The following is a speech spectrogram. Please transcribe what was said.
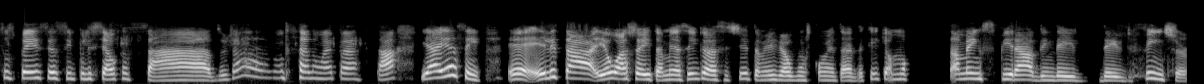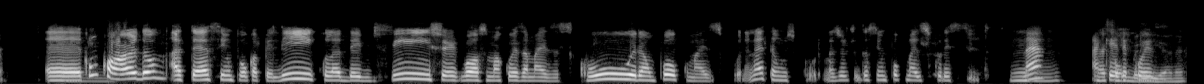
suspense assim, policial cansado, já não, tá- não é pra, tá? E aí, assim, é, ele tá, eu achei também, assim que eu assisti, também vi alguns comentários aqui, que é uma, também inspirado em David Fincher, É, Hum. concordo, até assim um pouco a película, David Fincher, gosto de uma coisa mais escura, um pouco mais escura, não é tão escuro, mas eu digo assim, um pouco mais escurecido, né? Uhum. Mais Aquele sombria, coisa, né?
